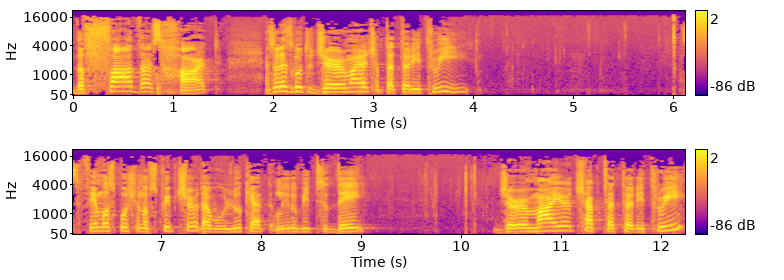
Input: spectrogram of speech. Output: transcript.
the Father's heart and so let's go to Jeremiah chapter 33. It's a famous portion of scripture that we'll look at a little bit today. Jeremiah chapter 33.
